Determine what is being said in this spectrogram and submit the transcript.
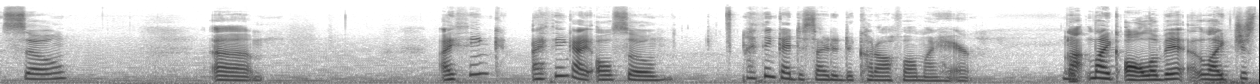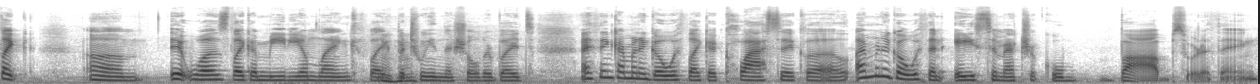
so, um, I think I think I also, I think I decided to cut off all my hair, not like all of it, like just like, um, it was like a medium length, like Mhm. between the shoulder blades. I think I'm gonna go with like a classic. Uh, I'm gonna go with an asymmetrical bob sort of thing.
